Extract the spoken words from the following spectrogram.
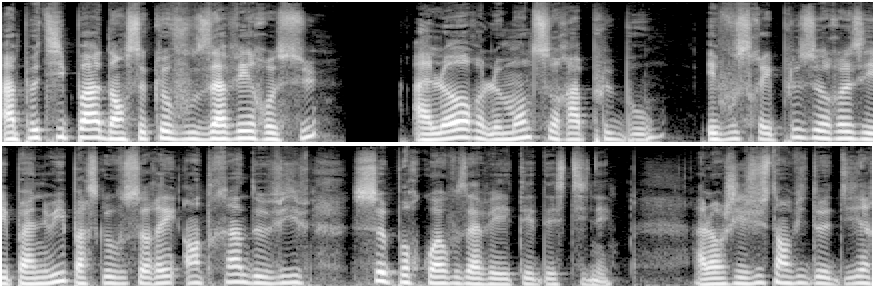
un petit pas dans ce que vous avez reçu, alors le monde sera plus beau et vous serez plus heureuse et épanouie parce que vous serez en train de vivre ce pourquoi vous avez été destiné. Alors j'ai juste envie de dire,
